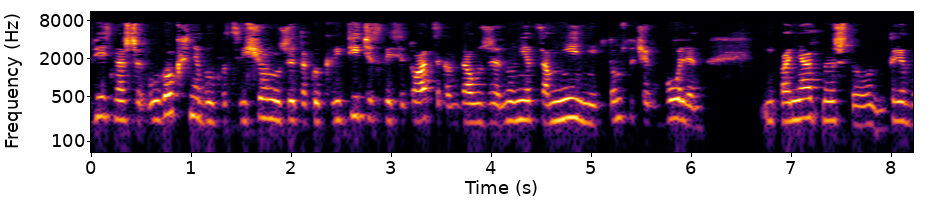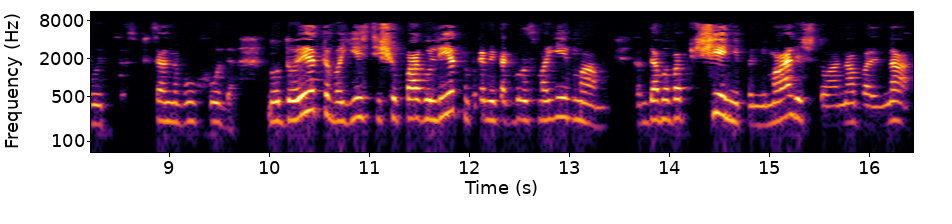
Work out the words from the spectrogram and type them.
весь наш урок сегодня был посвящен уже такой критической ситуации, когда уже ну, нет сомнений в том, что человек болен, и понятно, что он требует специального ухода. Но до этого есть еще пару лет, например, как было с моей мамой, когда мы вообще не понимали, что она больна.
